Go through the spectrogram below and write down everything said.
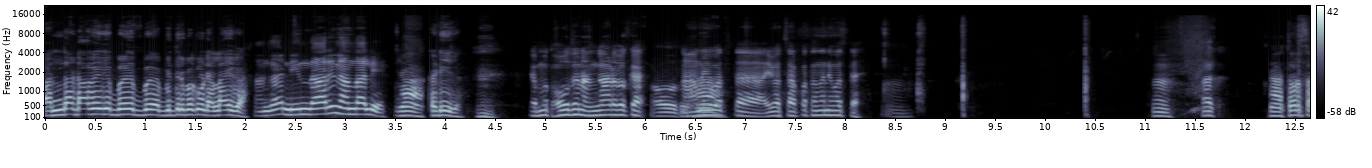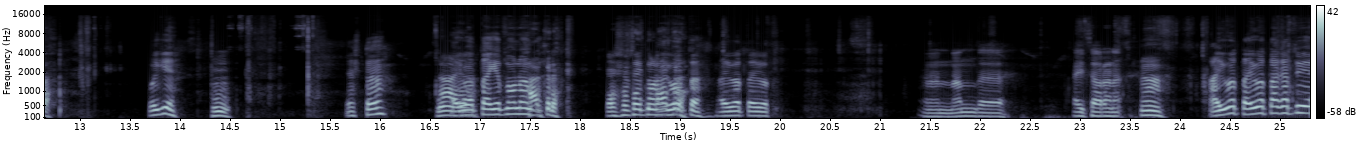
ಒಂದ ಡಾವಿಗೆ ಬಿದ್ದಿರ್ಬೇಕು ನೋಡಿ ಎಲ್ಲ ಈಗ. ಹಂಗ? ನಿಂದಾರಿ ನಂದಾಲಿ ಹಾ ಕಡಿ ಈಗ. ಮತ್ ಹೌದನ ಹಂಗ ಆಡ್ಬೇಕ. ಹೌದು. ನಾನು ಇವತ್ತ ಐವತ್ ಸಾವಿರ ತಂದನ ಇವತ್ತ. ಹಾ ಹಾಕ್. ಹಾ ತೋರ್ಸ. ಹೋಗಿ. ಹ್ಮ್. ಎಷ್ಟ? ಐವತ್ತು ಆಗೈತೆ ನೋಡಿ ಹಾಕ್ರಿ. ಎಷ್ಟ್ ಐತ್ ನೋಡಿ ಐವತ್ತು ಐವತ್ತು ಐವತ್ತು. ನಂದು ನಂದ ಐದ್ ಸಾವಿರ ಅಣ್ಣ. ಹಾಂ. ಐವತ್ತು ಐವತ್ತು ಆಗತ್ತೀವಿ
